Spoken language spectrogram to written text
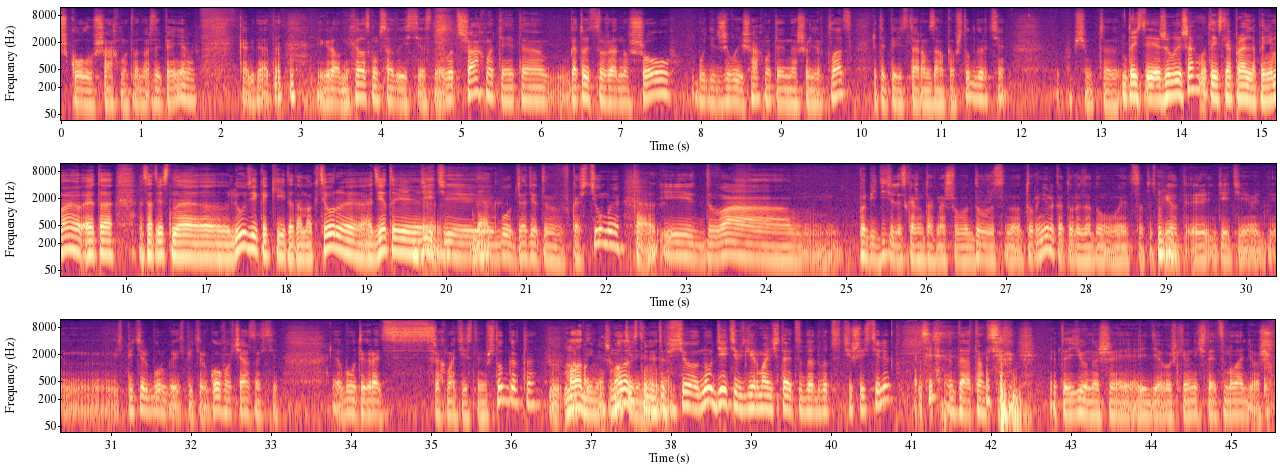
школу шахмат во Дворце пионеров когда-то. Играл в Михайловском саду, естественно. И вот шахматы, это готовится тоже одно шоу, будет живые шахматы на Шиллерплац. Это перед старым замком в Штутгарте. В общем-то, Ну, То есть э, живые шахматы, если я правильно понимаю, это, соответственно, люди какие-то там, актеры, одетые... дети Так. будут одеты в костюмы. Так. И два победителя, скажем так, нашего дружественного турнира, который задумывается. То есть приедут э, дети э, из Петербурга, из Петергофа в частности, э, будут играть с шахматистами Штутгарта. М, молодыми А шахматистами, молодыми. Это да. все. Ну, дети в Германии считаются до 26 лет. Да, там все это юноши и девушки, у них считается молодежь.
